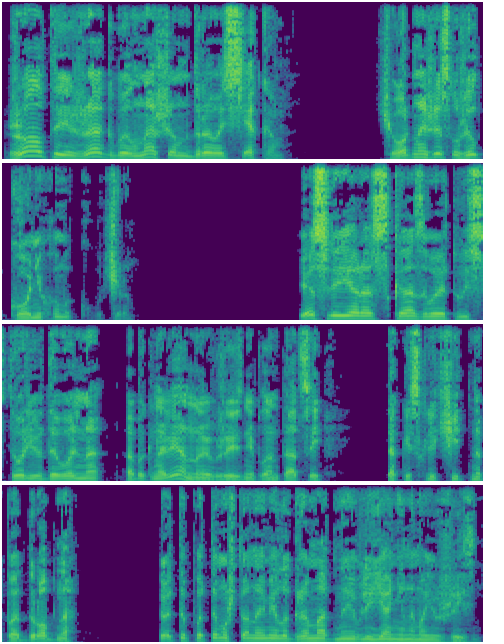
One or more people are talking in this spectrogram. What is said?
Желтый Жак был нашим дровосеком. Черный же служил конюхом и кучером. Если я рассказываю эту историю довольно обыкновенную в жизни плантаций, так исключительно подробно, то это потому, что она имела громадное влияние на мою жизнь.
